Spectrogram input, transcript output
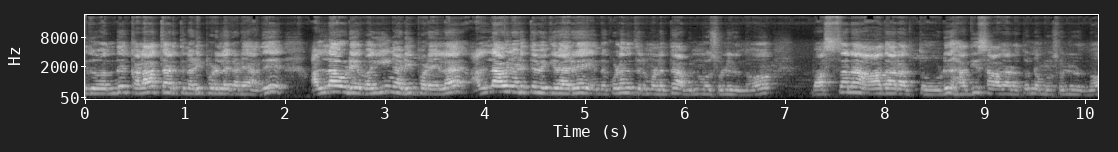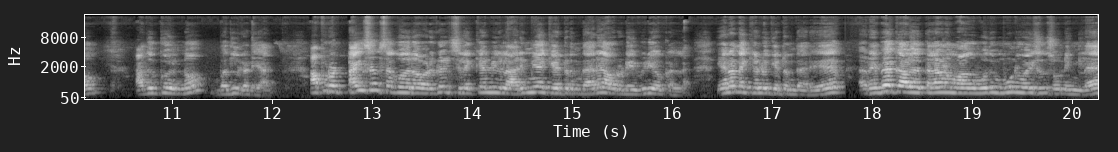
இது வந்து கலாச்சாரத்தின் அடிப்படையில் கிடையாது. அல்லாவுடைய வகையின் அடிப்படையில் அல்லாவே நடத்தி வைக்கிறாரு இந்த குழந்தை திருமணத்தை அப்படின்னு நம்ம சொல்லியிருந்தோம். வசன ஆதாரத்தோடு ஹதிஸ் ஆதாரத்தோடு நம்ம சொல்லியிருந்தோம். அதுக்கும் இன்னும் பதில் கிடையாது. அப்புறம் டைசன் சகோதரர் அவர்கள் சில கேள்விகள் அருமையாக கேட்டிருந்தாரு அவருடைய வீடியோக்களில். என்னென்ன கேள்வி கேட்டிருந்தாரு? ரெபேக்காலுக்கு கல்யாணம் ஆகும்போது மூணு வயசுன்னு சொன்னீங்களே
